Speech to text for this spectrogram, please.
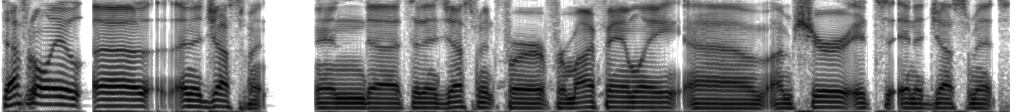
definitely uh, an adjustment and uh, it's an adjustment for for my family. Um, I'm sure it's an adjustment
